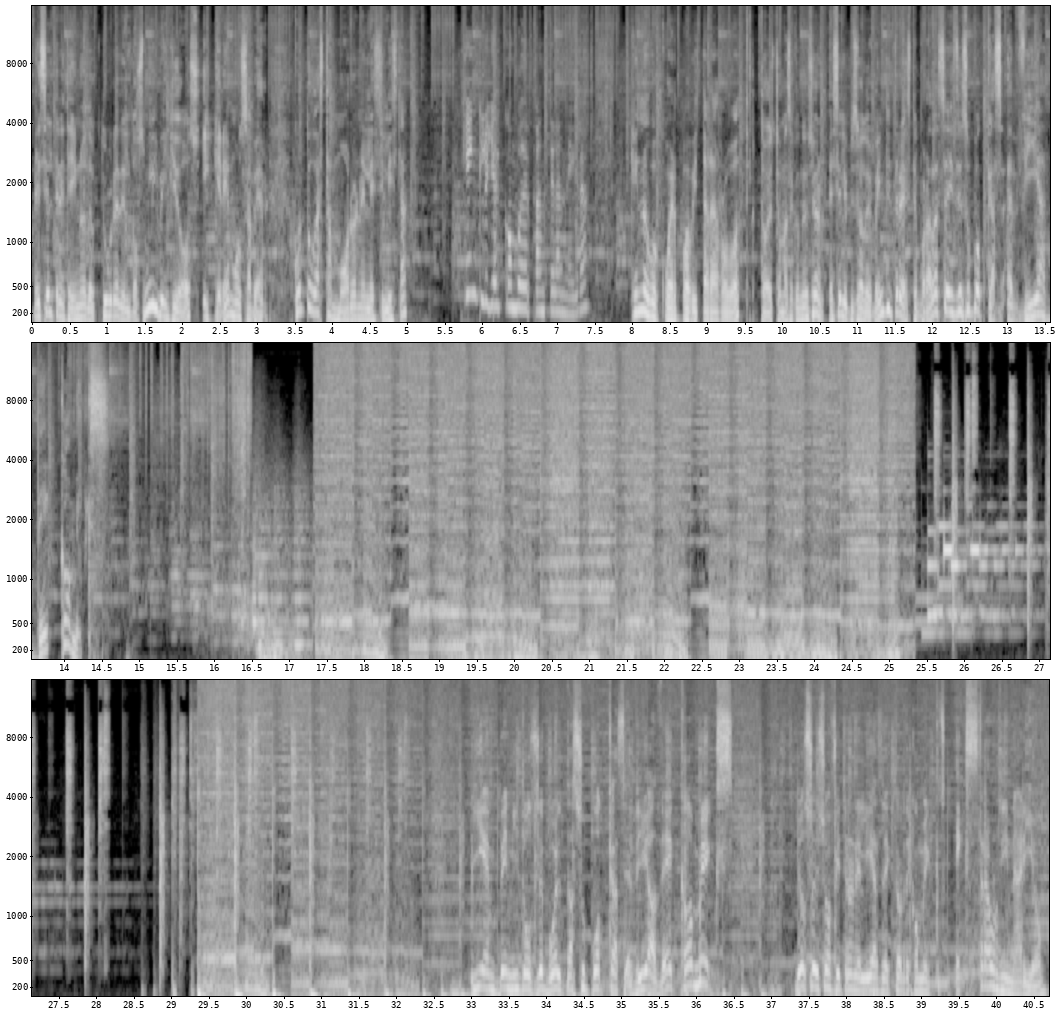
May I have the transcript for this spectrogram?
Es el 31 de octubre del 2022 y queremos saber, ¿cuánto gasta Moro en el estilista? ¿Qué incluye el combo de Pantera Negra? ¿Qué nuevo cuerpo habitará robot? Todo esto más a continuación es el episodio 23, temporada 6 de su podcast Día de Cómics. Bienvenidos de vuelta a su podcast Día de Cómics. Yo soy su anfitrión Elías, lector de cómics extraordinario.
